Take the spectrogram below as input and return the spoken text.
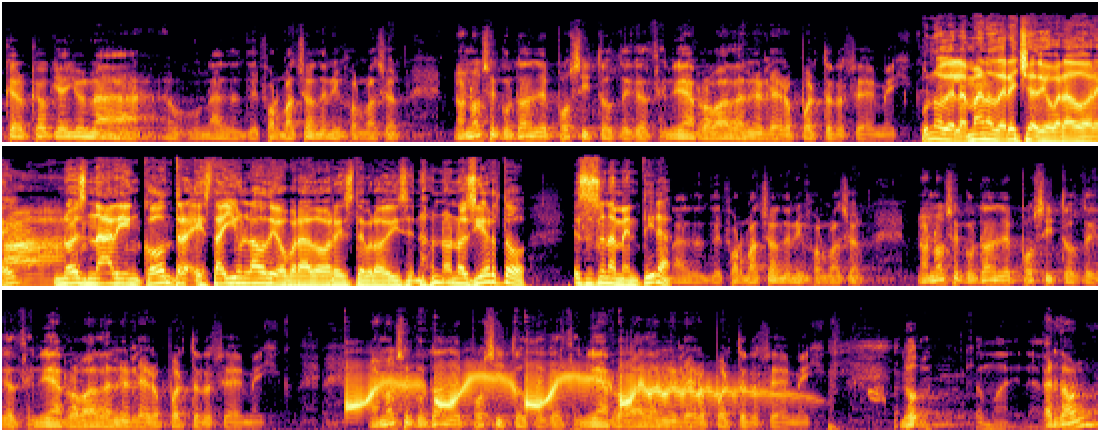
creo, creo que hay una, una, deformación de la información. No, no se encontraron depósitos de gasolina robada en el aeropuerto de la Ciudad de México. Uno de la mano derecha de Obrador, ¿eh? Ah. No es nadie en contra. Está ahí un lado de Obrador, este bro dice, no, no, no es cierto. Esa es una mentira. Una deformación de la información. No, no se encontraron depósitos de gasolina robada en el aeropuerto de la Ciudad de México. No, no se encontraron depósitos de gasolina robada en el aeropuerto de la Ciudad de México. Lo- ¿Perdón?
